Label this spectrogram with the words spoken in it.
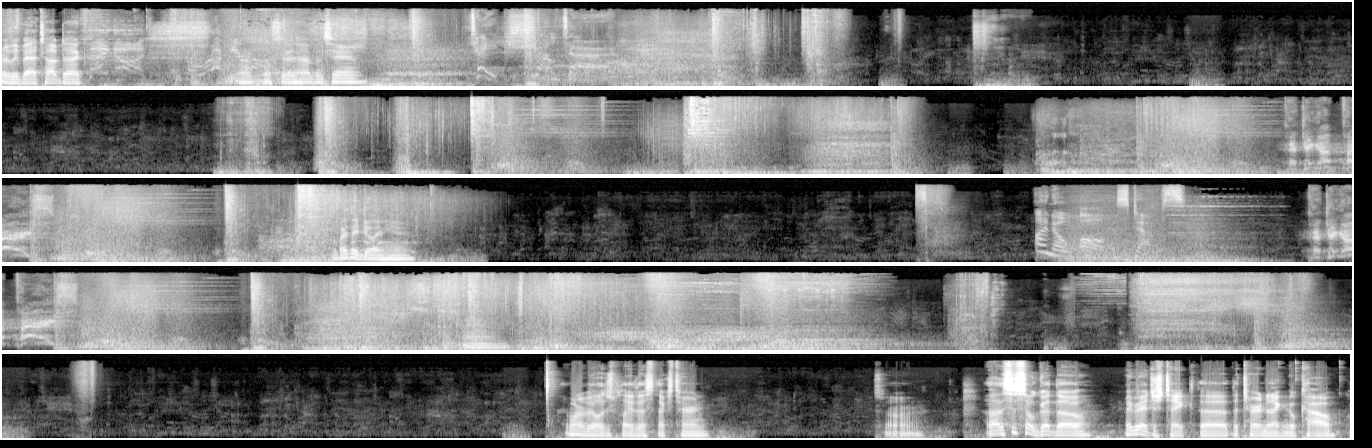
Really bad top deck. Hang on! It's a rocky Let's see what happens here. Picking up pace. What are they doing here? Want to be able to just play this next turn. So, uh, this is so good though. Maybe I just take the the turn and I can go cow.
